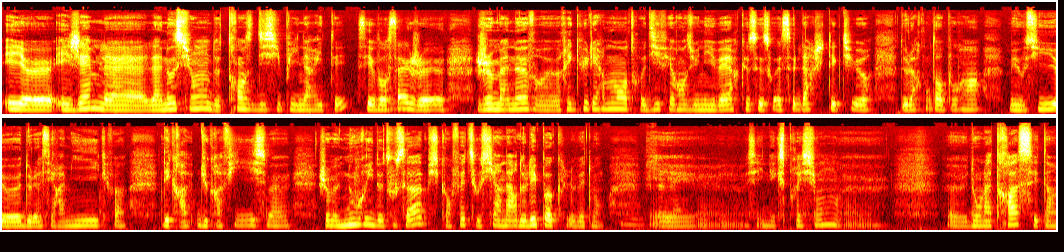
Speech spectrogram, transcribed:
Et, et j'aime la, la, notion de transdisciplinarité. C'est pour ça que je, je manœuvre régulièrement entre différents univers, que ce soit ceux de l'architecture de l'art contemporain, mais aussi euh, de la céramique, enfin, du graphisme. Je me nourris de tout ça, puisqu'en fait, c'est aussi un art de l'époque, le vêtement. et euh, c'est une expression euh, dont la trace est, un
